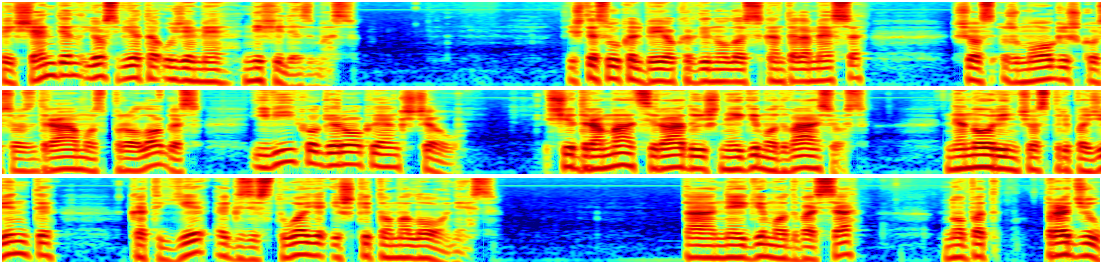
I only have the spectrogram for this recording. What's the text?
tai šiandien jos vietą užėmė nihilizmas. Iš tiesų kalbėjo kardinolas Kantalamesa, šios žmogiškosios dramos prologas įvyko gerokai anksčiau. Ši drama atsirado iš neigimo dvasios, nenorinčios pripažinti, kad ji egzistuoja iš kito malonės. Ta neigimo dvasia nuo pat pradžių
